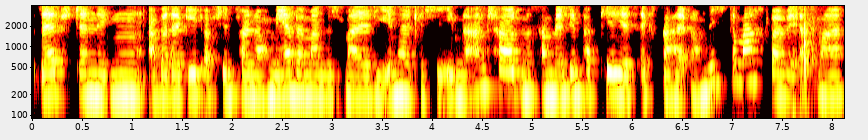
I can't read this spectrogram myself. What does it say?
Selbstständigen. Aber da geht auf jeden Fall noch mehr, wenn man sich mal die inhaltliche Ebene anschaut. Und das haben wir in dem Papier jetzt extra halt noch nicht gemacht, weil wir erstmal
